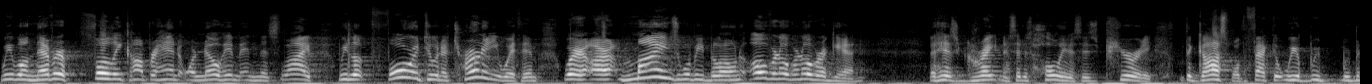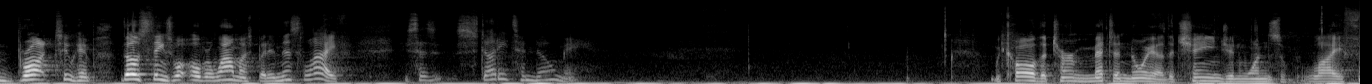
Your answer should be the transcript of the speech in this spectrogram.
We will never fully comprehend or know Him in this life. We look forward to an eternity with Him where our minds will be blown over and over and over again at His greatness, at His holiness, His purity, the gospel, the fact that we've, we've been brought to Him. Those things will overwhelm us. But in this life, he says, Study to know me. We call the term metanoia the change in one's life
